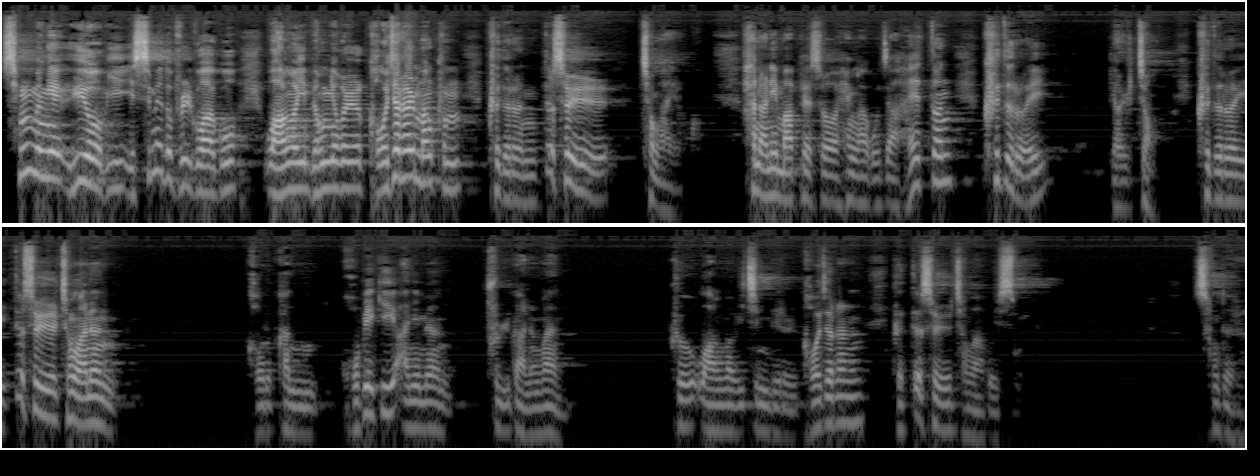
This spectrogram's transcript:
생명의 위협이 있음에도 불구하고 왕의 명령을 거절할 만큼 그들은 뜻을 정하였고 하나님 앞에서 행하고자 했던 그들의 열정, 그들의 뜻을 정하는 거룩한 고백이 아니면 불가능한 그 왕의 진비를 거절하는 그 뜻을 정하고 있습니다. 성도 여러분,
